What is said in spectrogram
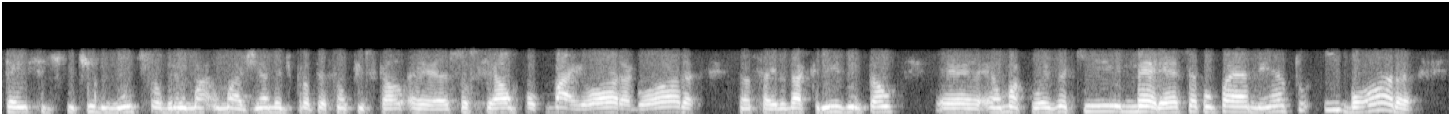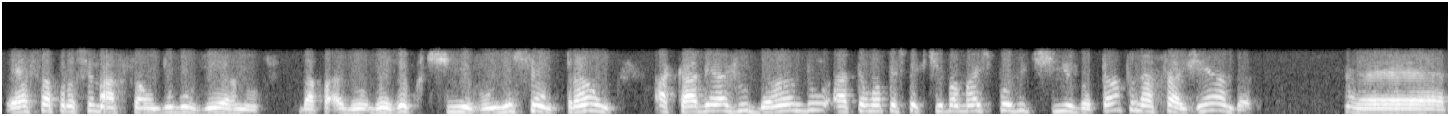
tem se discutido muito sobre uma, uma agenda de proteção fiscal social um pouco maior agora, na saída da crise. Então, é uma coisa que merece acompanhamento, embora essa aproximação do governo, da, do, do executivo e o centrão acabem ajudando a ter uma perspectiva mais positiva, tanto nessa agenda é,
